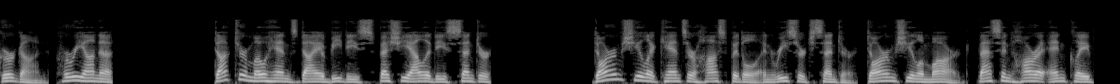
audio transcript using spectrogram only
Gurgaon, Haryana. Dr. Mohan's Diabetes Specialities Centre Dharamshila Cancer Hospital and Research Centre, Dharamshila Marg, Vasundhara Enclave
